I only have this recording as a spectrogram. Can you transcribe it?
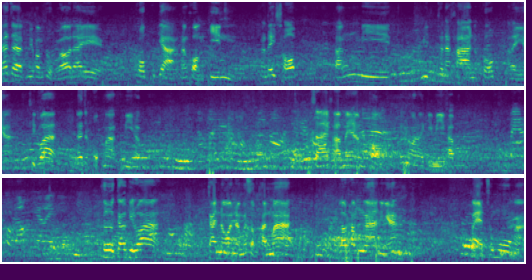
น่าจะมีความสุขแล้วได้ครบทุกอย่างทั้งของกิน ทั้งได้ช็อปทั้งมีมีธนาคารครบอะไรเงี้ยคิดว่าน่าจะครบมากดีครับ ใช่ครับแม่น้ำของเครื่องนอนอากิมีครับ แบรนด์ของเรามีอะไรดีคือก้าวคิดว่าการนอนอะมันสำคัญมาก เราทำงานอย่างเงี้ยแปดชั่วโมงอะ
